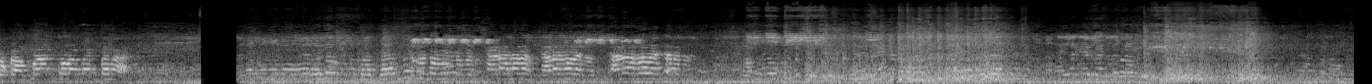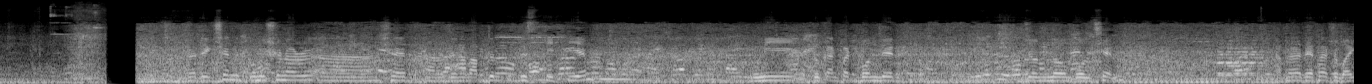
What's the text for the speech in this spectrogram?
দোকানপাট খোলা থাকবে না। ছাড়া ফেলেন ছাড়া ফেলেন ছাড়া দেখছেন কমিশনার সাহেব জনাব আব্দুল কুদ্দুস পিপিএম। উনি দোকানপাট বন্ধের জন্য বলছেন। আপনারা দেখা সবাই।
